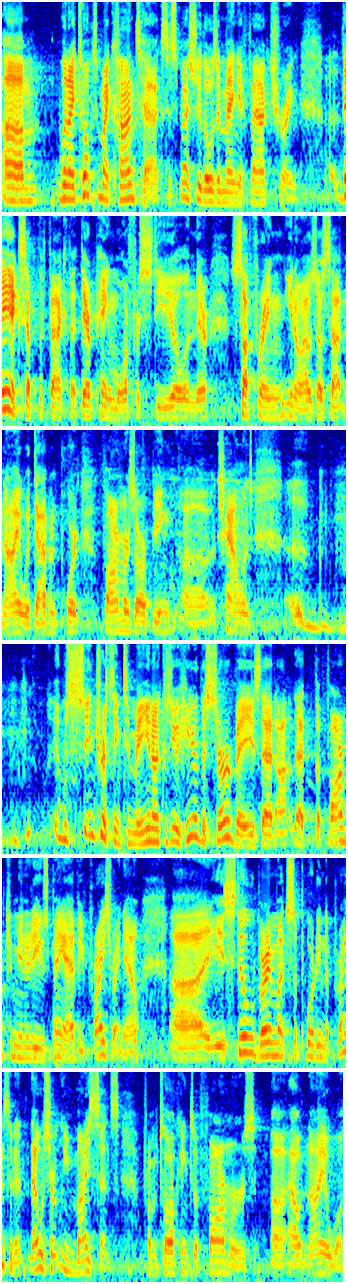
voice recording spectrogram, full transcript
um, when I talk to my contacts, especially those in manufacturing, uh, they accept the fact that they're paying more for steel and they're suffering. You know, I was just out in Iowa, Davenport, farmers are being uh, challenged. It was interesting to me, you know, because you hear the surveys that uh, that the farm community, who's paying a heavy price right now, uh, is still very much supporting the president. That was certainly my sense from talking to farmers uh, out in Iowa,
